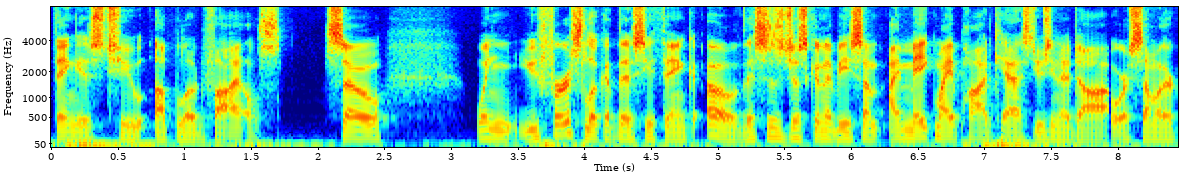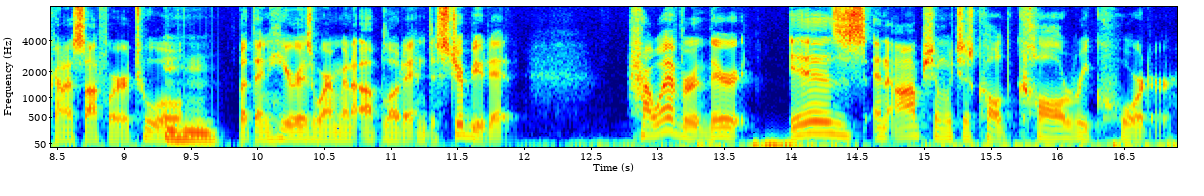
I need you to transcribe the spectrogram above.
thing is to upload files. So when you first look at this, you think, "Oh, this is just going to be some I make my podcast using a DAW or some other kind of software or tool, Mhm. but then here is where I'm going to upload it and distribute it." However, there is an option which is called call recorder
